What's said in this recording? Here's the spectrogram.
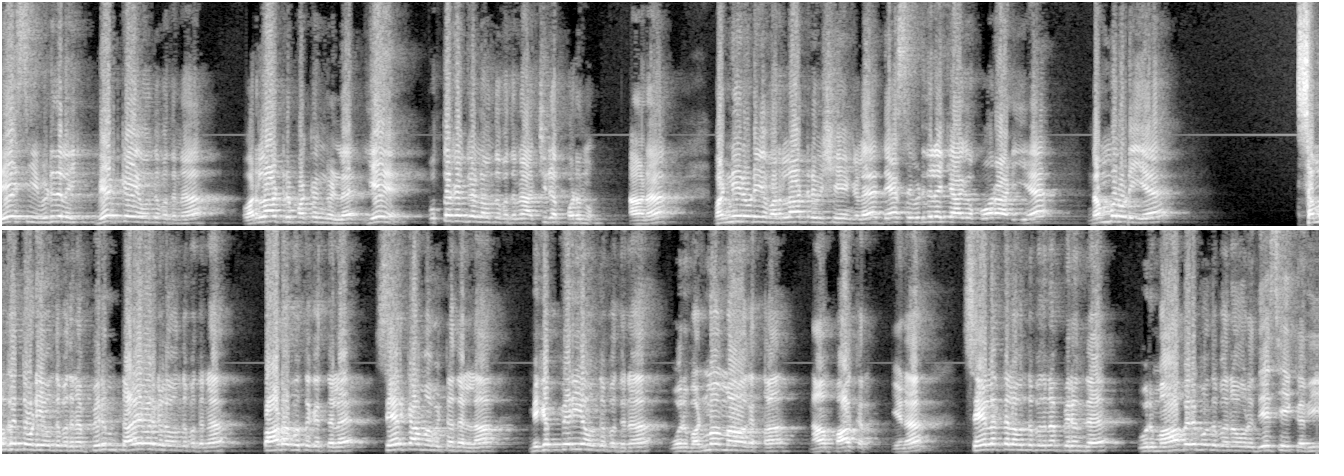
தேசிய விடுதலை வேட்கையை வந்து பாத்தீங்கன்னா வரலாற்று பக்கங்கள்ல ஏன் புத்தகங்கள்ல வந்து பாத்தீங்கன்னா அச்சிடப்படணும். ஆனா வன்னியருடைய வரலாற்று விஷயங்களை தேச விடுதலைக்காக போராடிய நம்மளுடைய சமூகத்தோடைய வந்து பாத்தீங்கன்னா பெரும் தலைவர்களை வந்து பாத்தீங்கன்னா பாட புத்தகத்துல சேர்க்காம விட்டதெல்லாம் மிகப்பெரிய வந்து பாத்தீங்கன்னா ஒரு வன்மமாகத்தான் நான் பாக்குறேன் ஏன்னா சேலத்துல வந்து பாத்தீங்கன்னா பிறந்த ஒரு மாபெரும் வந்து பாத்தீங்கன்னா ஒரு தேசிய கவி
